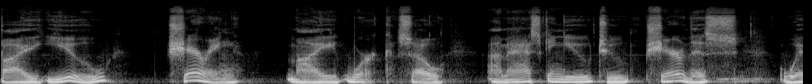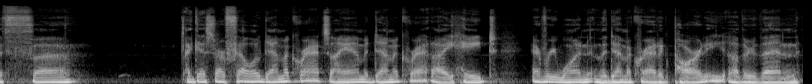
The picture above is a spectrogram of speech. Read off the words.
by you sharing my work. So I'm asking you to share this with, uh, I guess, our fellow Democrats. I am a Democrat. I hate everyone in the Democratic Party other than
